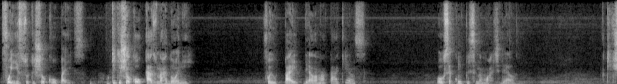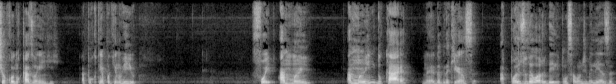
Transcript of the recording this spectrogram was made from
Foi isso que chocou o país. O que, que chocou o caso Nardoni? Foi o pai dela matar a criança. Ou ser cúmplice na morte dela. O que, que chocou no caso Henry? Há pouco tempo aqui no Rio, foi a mãe, a mãe do cara né, da, da criança após o velório dele para um salão de beleza.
